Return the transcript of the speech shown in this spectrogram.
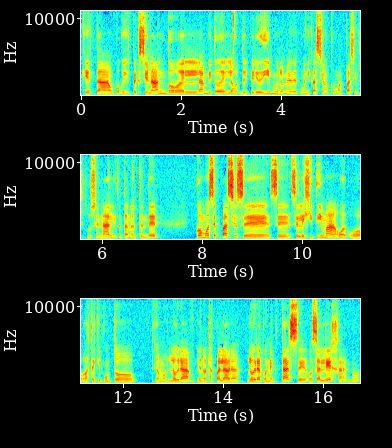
que, está un poco inspeccionando el ámbito del, del, periodismo y los medios de comunicación como espacio institucional y tratando de entender cómo ese espacio se, se, legitima o, hasta qué punto, digamos, logra, en otras palabras, logra conectarse o se aleja ¿no?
